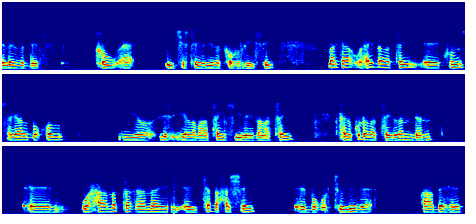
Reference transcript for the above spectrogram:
elizabeth kow ah ay jirtay oo iyada ka horeysay marka waxay dhalatay kun sagaal boqol iyo lix iyo labaatankii bay dhalatay. Waxayna ku dhalatay london. Waxaa mataqaanay ay ka dhaxashay boqortooyada aabaheed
